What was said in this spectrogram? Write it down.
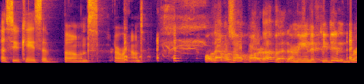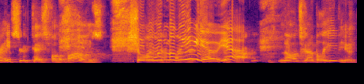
a suitcase of bones around. well, that was all part of it. I mean, if you didn't bring a suitcase full of bones, people wouldn't believe you. Yeah, no one's going to believe you.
